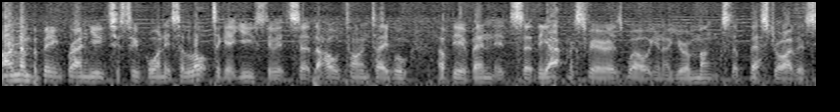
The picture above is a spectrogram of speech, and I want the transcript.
I remember being brand new to Super One. It's a lot to get used to. It's uh, the whole timetable of the event. It's uh, the atmosphere as well. You know, you're amongst the best drivers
